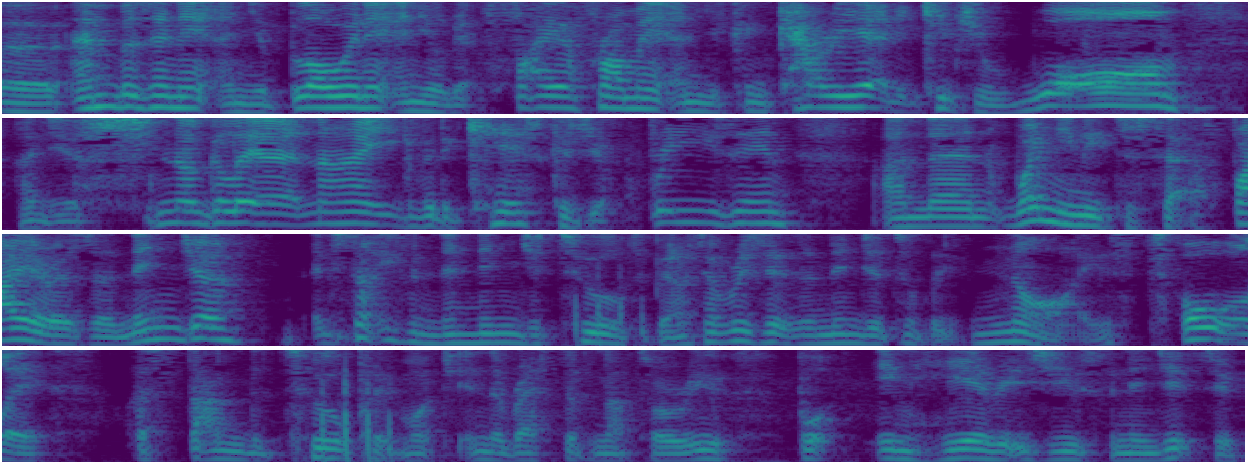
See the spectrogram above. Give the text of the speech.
uh, embers in it and you're blowing it and you'll get fire from it and you can carry it and it keeps you warm and you snuggle it at night, you give it a kiss because you're freezing. And then when you need to set a fire as a ninja, it's not even a ninja tool to be honest. Everybody says it's a ninja tool, but it's not. It's totally a standard tool pretty much in the rest of Natoryu, but in here it is used for ninjutsu.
